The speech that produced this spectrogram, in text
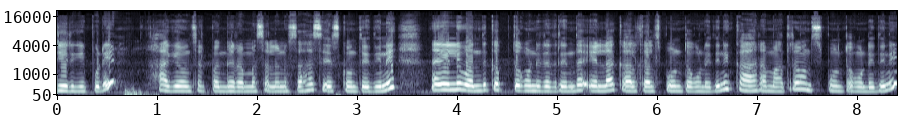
ಜೀರಿಗೆ ಪುಡಿ, ಹಾಗೆ ಒಂದು ಸ್ವಲ್ಪ ಗರಂ ಮಸಾಲನೂ ಸಹ ಸೇರಿಸ್ಕೊತಿದ್ದೀನಿ. ಇಲ್ಲಿ ಒಂದು ಕಪ್ ತೊಗೊಂಡಿರೋದ್ರಿಂದ ಎಲ್ಲ ಕಾಲು ಕಾಲು ಸ್ಪೂನ್ ತೊಗೊಂಡಿದ್ದೀನಿ. ಖಾರ ಮಾತ್ರ ಒಂದು ಸ್ಪೂನ್ ತೊಗೊಂಡಿದ್ದೀನಿ.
